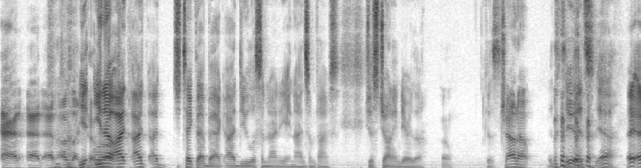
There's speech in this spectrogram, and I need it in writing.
add, add, add. I was like, you, you know, I, I, I take that back. I do listen to 98.9 sometimes. Just Johnny Dare though. Oh, because shout out. It's dude, it's yeah. I, I,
